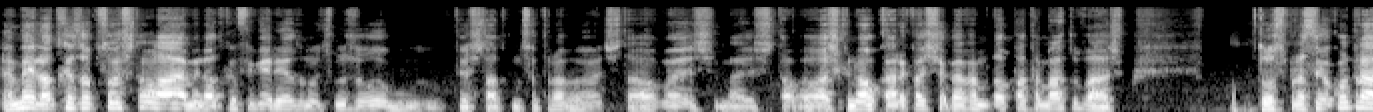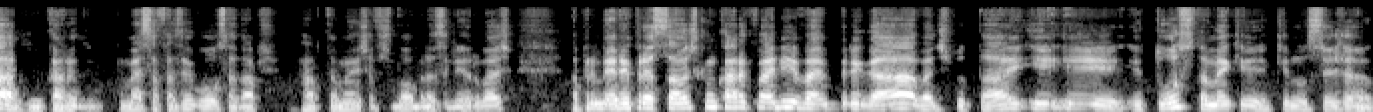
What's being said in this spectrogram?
é melhor do que as opções que estão lá, é melhor do que o Figueiredo no último jogo, testado como centroavante e tal, mas, mas eu acho que não é o cara que vai chegar e vai mudar o patamar do Vasco torço para ser o contrário. O cara começa a fazer gol, se adapta rapidamente ao futebol brasileiro, mas a primeira impressão é de que um cara que vai ali, vai brigar, vai disputar, e, e, e torço também que, que não seja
